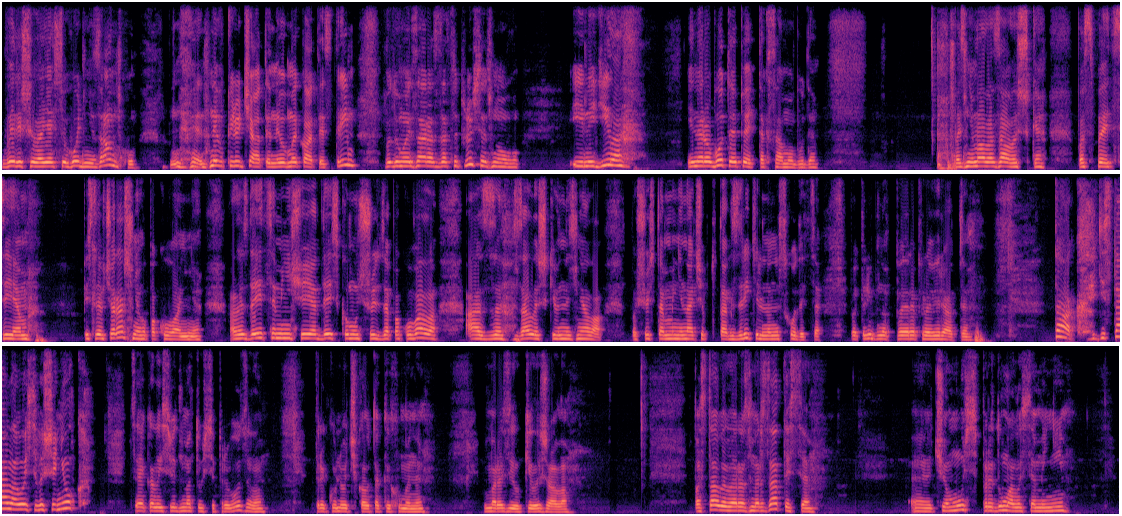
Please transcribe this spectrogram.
Вирішила я сьогодні зранку не включати, не вмикати стрім, бо думаю, зараз зацеплюся знову. І неділа, і на роботу опять так само буде. Познімала залишки по спеціям після вчорашнього пакування, але здається мені, що я десь комусь щось запакувала, а з залишків не зняла. Бо щось там мені начебто так зрительно не сходиться. Потрібно перепровіряти. Так, дістала ось вишеньок. Це я колись від матусі привозила. Три кульочка отаких у мене в морозилці лежало. Поставила розмерзатися. Е, Чомусь придумалося мені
